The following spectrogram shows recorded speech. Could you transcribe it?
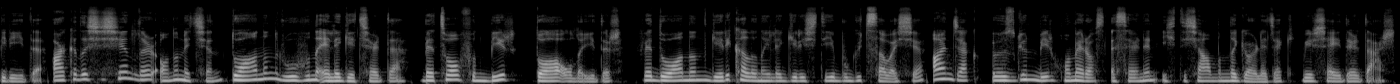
biriydi. Arkadaşı Schindler onun için doğanın ruhunu ele geçirdi. Beethoven bir doğa olayıdır ve doğanın geri kalanıyla giriştiği bu güç savaşı ancak özgün bir Homeros eserinin ihtişamında görülecek bir şeydir der.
